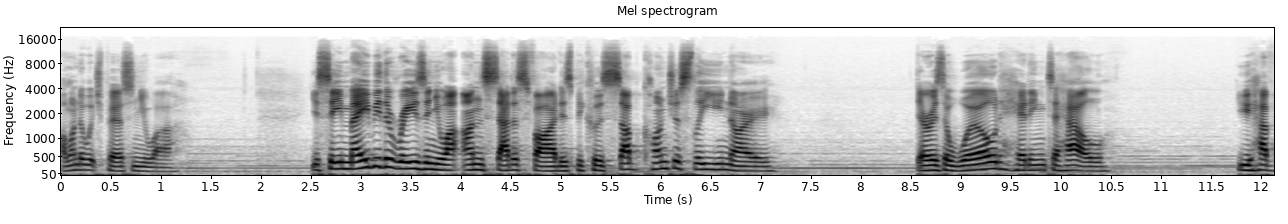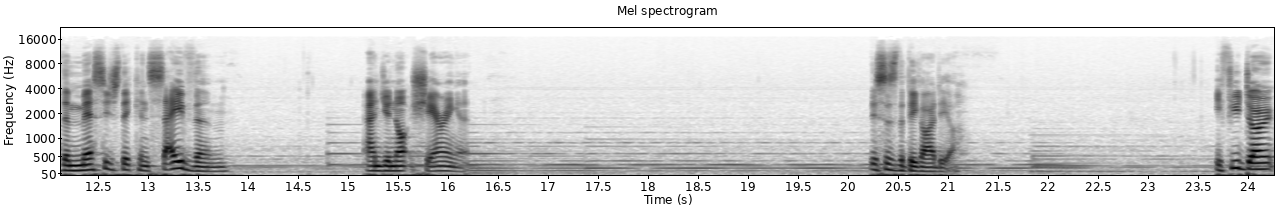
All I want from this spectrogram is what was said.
I wonder which person you are. You see, maybe the reason you are unsatisfied is because subconsciously you know there is a world heading to hell. You have the message that can save them, and you're not sharing it. This is the big idea. If you don't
